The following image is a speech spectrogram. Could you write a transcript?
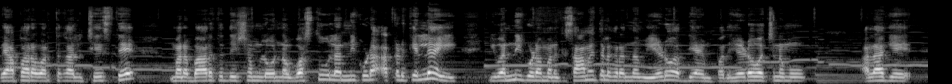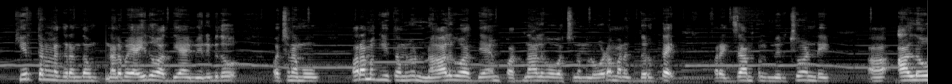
వ్యాపార వర్తకాలు చేస్తే మన భారతదేశంలో ఉన్న వస్తువులన్నీ కూడా అక్కడికి వెళ్ళాయి. ఇవన్నీ కూడా మనకి సామెతల గ్రంథం ఏడో అధ్యాయం పదిహేడో వచనము. అలాగే కీర్తనల గ్రంథం నలభై ఐదో అధ్యాయం ఎనిమిదో వచనము పరమగీతంలో నాలుగో అధ్యాయం పద్నాలుగో వచనంలో కూడా మనకు దొరుకుతాయి. ఫర్ ఎగ్జాంపుల్ మీరు చూడండి అలో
